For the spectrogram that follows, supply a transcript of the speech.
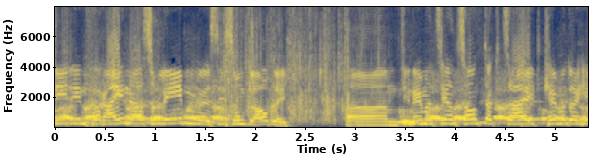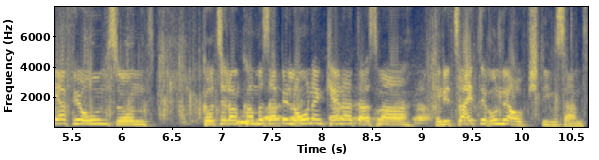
die den Verein auch so leben. Es ist unglaublich. Ähm, die nehmen sich einen Sonntag Zeit, kommen daher für uns und Gott sei Dank kann man es auch belohnen können, dass wir in die zweite Runde aufgestiegen sind.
